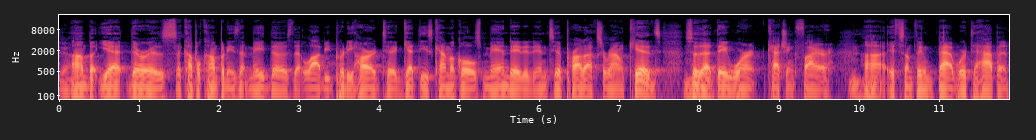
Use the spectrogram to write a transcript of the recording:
Yeah. Um, but yet there was a couple companies that made those that lobbied pretty hard to get these chemicals mandated into products around kids so that they weren't catching fire uh, if something bad were to happen.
